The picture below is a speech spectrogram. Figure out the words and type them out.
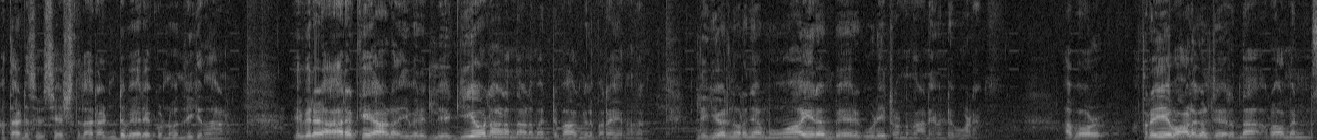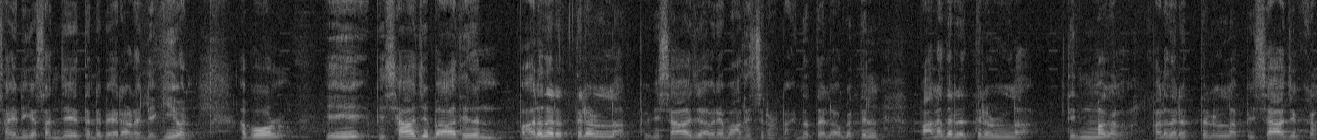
മത്തായിട്ട് സുവിശേഷത്തിൽ ആ രണ്ട് പേരെ കൊണ്ടുവന്നിരിക്കുന്നതാണ്. ഇവർ ആരൊക്കെയാണ്? ഇവർ ലഗിയോൺ ആണെന്നാണ് മറ്റ് ഭാഗങ്ങളിൽ പറയുന്നത്. ലഗിയോൺ എന്ന് പറഞ്ഞാൽ മൂവായിരം പേര് കൂടിയിട്ടുണ്ടെന്നാണ് ഇവന്റെ കൂടെ. അപ്പോൾ അത്രയും ആളുകൾ ചേർന്ന റോമൻ സൈനിക സഞ്ചയത്തിന്റെ പേരാണ് ലഗിയോൻ അപ്പോൾ ഈ പിശാജ് ബാധിതൻ പലതരത്തിലുള്ള പിശാജ് അവരെ ബാധിച്ചിട്ടുണ്ട്. ഇന്നത്തെ ലോകത്തിൽ പലതരത്തിലുള്ള തിന്മകൾ പലതരത്തിലുള്ള പിശാചുക്കൾ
